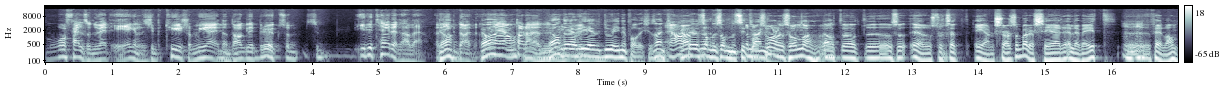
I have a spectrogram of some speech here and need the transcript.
småfeil som du vet egentlig ikke betyr så mye i det daglige bruk, så, så irriterer deg det. Det ligger der. Ja, ja, Jeg ja. antar det. ja det, vi, du er inne på det, ikke sant? Ja, det er jo sånn, som det må være sånn da, at, at altså, er det jo stort sett eieren sjøl som bare ser eller vet -hmm. feilene.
